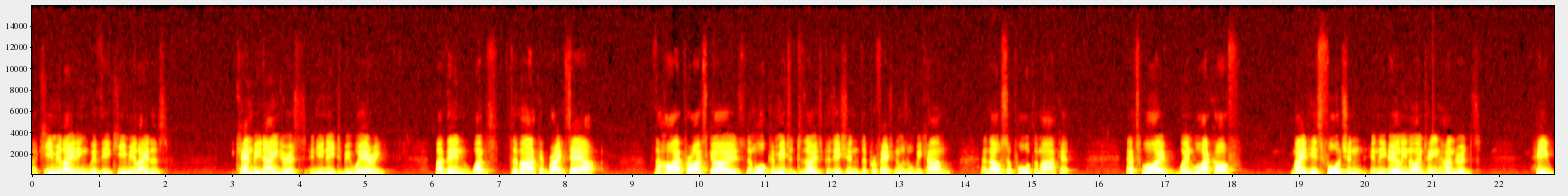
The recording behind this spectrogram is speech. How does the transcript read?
accumulating with the accumulators, can be dangerous and you need to be wary. But then once the market breaks out, the higher price goes, the more committed to those positions the professionals will become and they'll support the market. That's why when Wyckoff made his fortune in the early 1900s, he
